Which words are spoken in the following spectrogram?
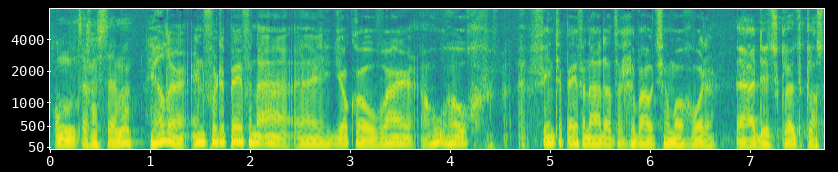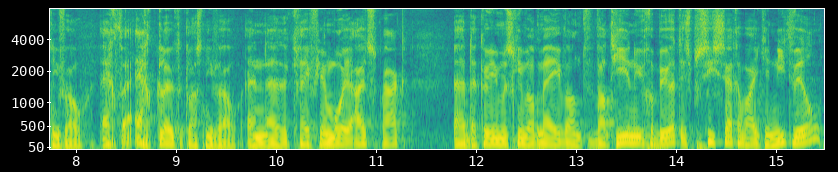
om te gaan stemmen. Helder. En voor de PvdA, Jocko, waar, hoe hoog vindt de PvdA dat er gebouwd zou mogen worden? Ja, dit is kleuterklasniveau. Echt, echt kleuterklasniveau. En ik geef je een mooie uitspraak. Uh, daar kun je misschien wat mee, want wat hier nu gebeurt is precies zeggen wat je niet wil.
